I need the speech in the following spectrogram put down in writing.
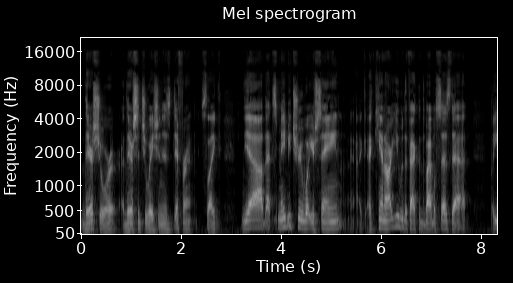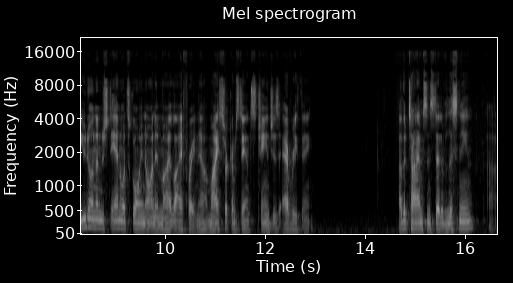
they're sure their situation is different. It's like, yeah, that's maybe true what you're saying. I, I can't argue with the fact that the Bible says that, but you don't understand what's going on in my life right now. My circumstance changes everything. Other times, instead of listening, uh,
